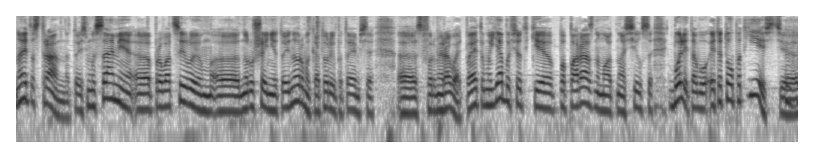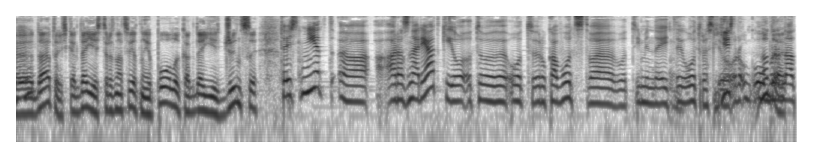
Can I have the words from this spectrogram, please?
но это странно. То есть мы сами э, провоцируем э, нарушение той нормы, которую пытаемся э, сформировать. Поэтому я бы все-таки по- по-разному относился. Более того, этот опыт есть, э, Мгм. да, то есть когда есть разноцветные полы, когда есть джинсы, То есть нет э, а разнарядки от, э, от руководства вот именно этой отрасли, Есть, Р- ну да.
